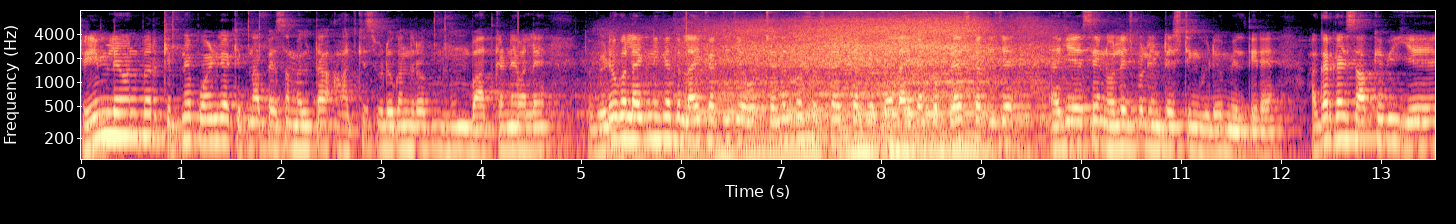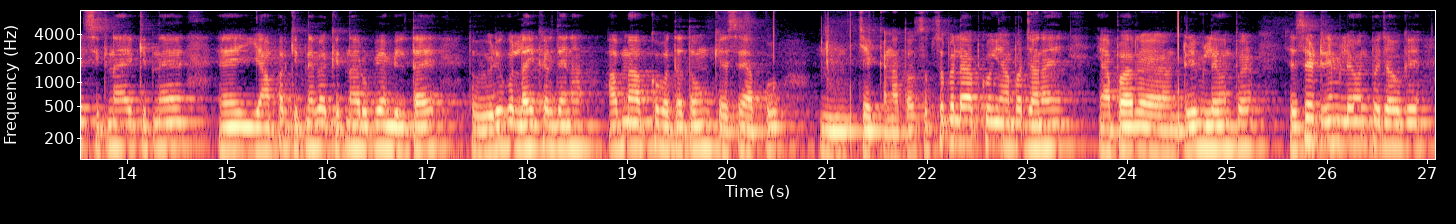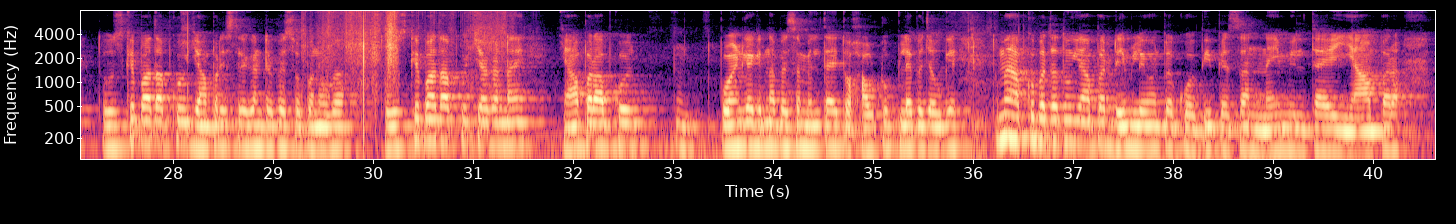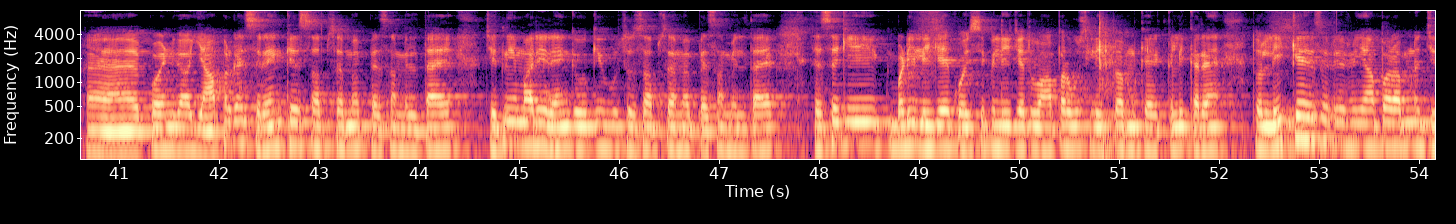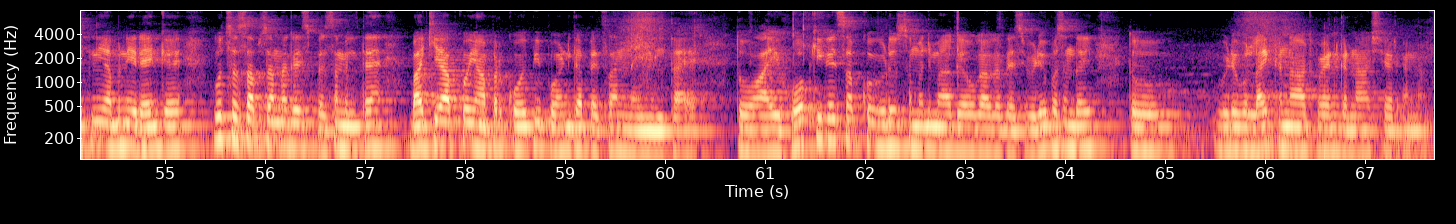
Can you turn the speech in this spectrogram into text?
Dream eleven पर कितने point का कितना पैसा मिलता है आज के इस वीडियो के अंदर हम बात करने वाले हैं? तो वीडियो को लाइक नहीं किया तो लाइक कर दीजिए और चैनल को सब्सक्राइब करके बेल आइकन को प्रेस कर दीजिए ताकि ऐसे नॉलेजफुल इंटरेस्टिंग वीडियो मिलती रहे। अगर गाइस आपके भी ये सीखना है कितने यहाँ पर कितने का कितना रुपया मिलता है तो वीडियो को लाइक कर देना। अब मैं आपको बताता हूँ कैसे आपको चेक हम्म, करना। तो सबसे पहले आपको यहाँ पर जाना है यहाँ पर ड्रीम इलेवन पर। जैसे ड्रीम इलेवन पर जाओगे तो उसके बाद आपको यहाँ पर इस तरह का इंटरफेस ओपन होगा। तो उसके बाद आपको क्या करना है, यहाँ पर आपको पॉइंट का कितना पैसा मिलता है तो हाउ टू प्ले पे जाओगे। तो मैं आपको बता दूँ यहाँ पर ड्रीम इलेवन पर कोई भी पैसा नहीं मिलता है। यहाँ पर पॉइंट का, यहाँ पर गैस रैंक के हिसाब से हमें पैसा मिलता है। जितनी हमारी रैंक होगी, उस हिसाब से हमें पैसा मिलता है। जैसे कि बड़ी लीग है, कोई सी भी लीग है तो वहाँ पर उस लीग पर हम क्लिक करें। तो लीग के यहाँ पर हमने जितनी अपनी रैंक है, उस हिसाब से हमें गैस पैसा मिलता है। बाकी आपको यहाँ पर कोई भी पॉइंट का पैसा नहीं मिलता है। तो आई होप कि गैस आपको वीडियो समझ में आ गया होगा, अगर गैस वीडियो पसंद आई तो वीडियो को लाइक करना कमेंट करना शेयर करना।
